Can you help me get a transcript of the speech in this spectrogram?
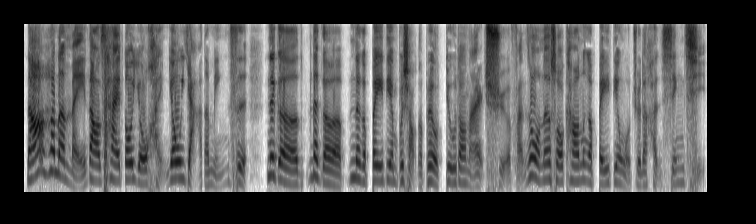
然后它的每一道菜都有很优雅的名字。那个那个那个杯垫不晓得被我丢到哪里去了，反正我那时候看到那个杯垫，我觉得很新奇，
